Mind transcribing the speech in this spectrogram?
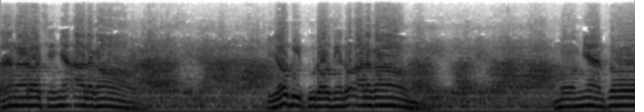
သံဃာတော်ရှင်များအား၎င်း ယောဂီသူတော်စင်တို့အား၎င်းမွန်မြတ်သော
